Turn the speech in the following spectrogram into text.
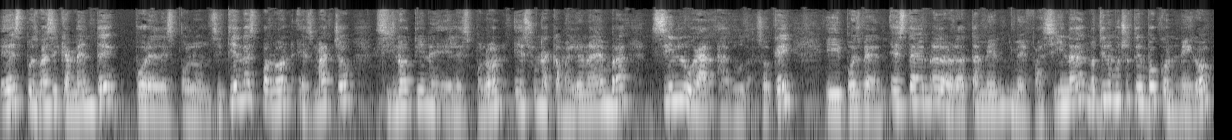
es pues básicamente por el espolón. Si tiene espolón es macho, si no tiene el espolón es una camaleona hembra sin lugar a dudas, ¿ok? Y pues vean, esta hembra la verdad también me fascina. No tiene mucho tiempo conmigo,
